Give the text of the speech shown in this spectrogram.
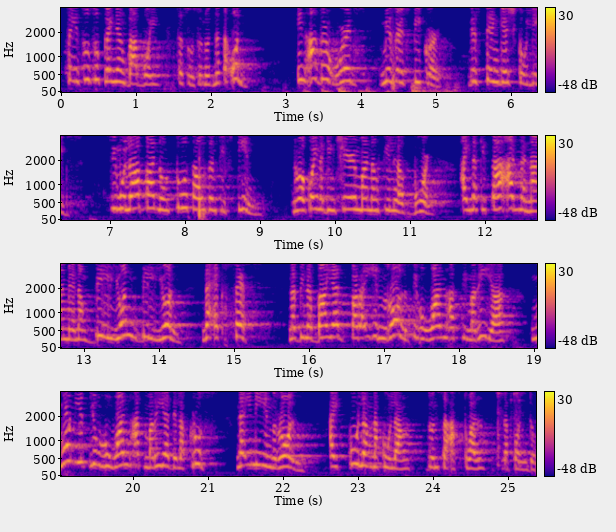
sa isusupply niyang baboy sa susunod na taon? In other words, Mr. Speaker, distinguished colleagues, simula pa noong 2015, nung ako ay naging chairman ng PhilHealth Board, ay nakitaan na namin ng bilyon-bilyon na excess na binabayad para i-enroll si Juan at si Maria, ngunit yung Juan at Maria de la Cruz na ini-enroll ay kulang na kulang dun sa aktwal na pondo.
